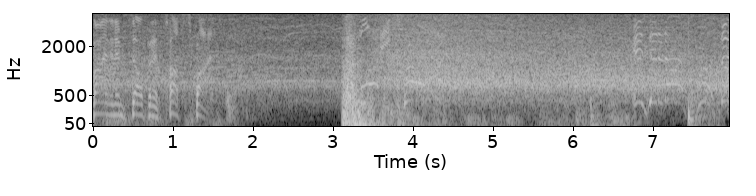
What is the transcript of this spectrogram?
Finding himself in a tough spot. Bloody cross! Is it enough? The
